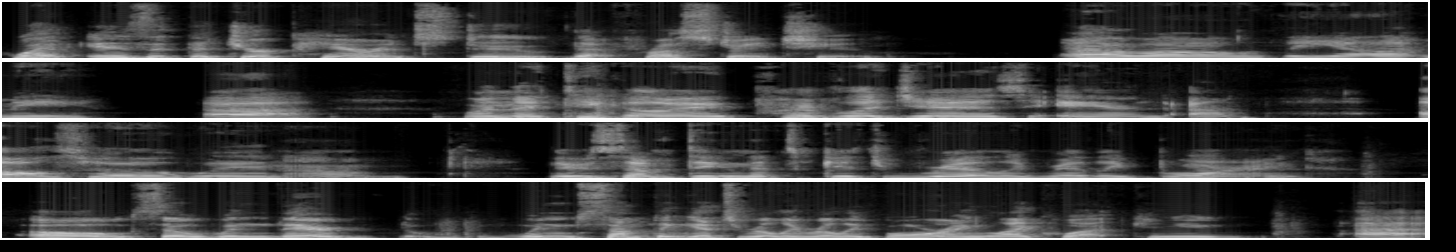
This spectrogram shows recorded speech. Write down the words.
What is it that your parents do that frustrates you? Oh, well, they yell at me uh, when they take away privileges, and um, also when um, there's something that gets really, really boring. Oh, so when they're when something gets really, really boring, like what? Can you uh,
